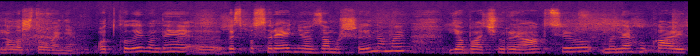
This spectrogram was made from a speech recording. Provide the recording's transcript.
налаштовані. От коли вони е, безпосередньо за машинами, я бачу реакцію. Мене гукають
